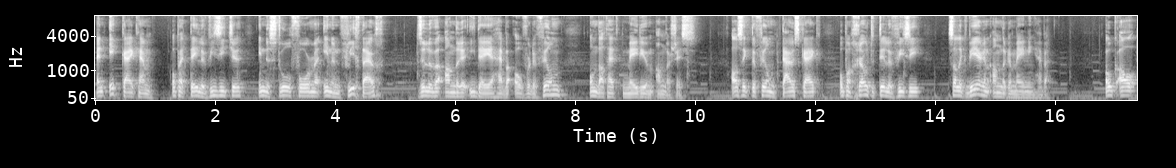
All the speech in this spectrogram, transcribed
en ik kijk hem op het televisietje in de stoel voor me in een vliegtuig, zullen we andere ideeën hebben over de film omdat het medium anders is. Als ik de film thuis kijk op een grote televisie, zal ik weer een andere mening hebben. Ook al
